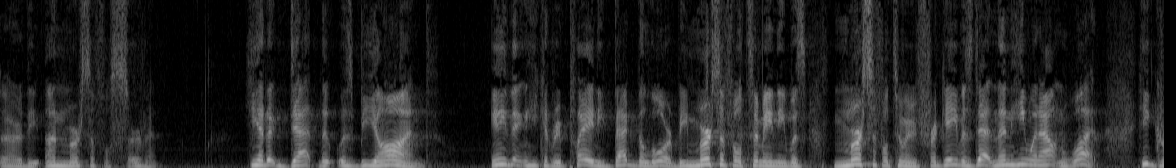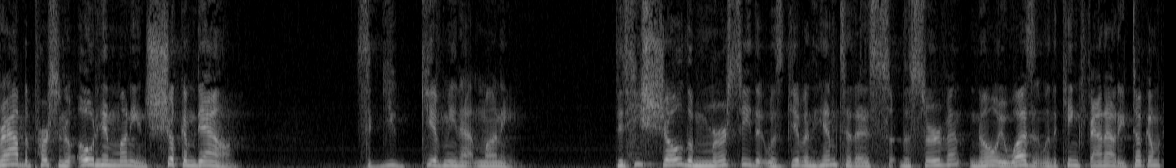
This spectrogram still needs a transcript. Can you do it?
or the unmerciful servant. He had a debt that was beyond anything he could repay, and he begged the Lord, Be merciful to me. And he was merciful to him. He forgave his debt. And then he went out and what? He grabbed the person who owed him money and shook him down. He said, You give me that money. Did he show the mercy that was given him to the, the servant? No, he wasn't. When the king found out, he took him,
